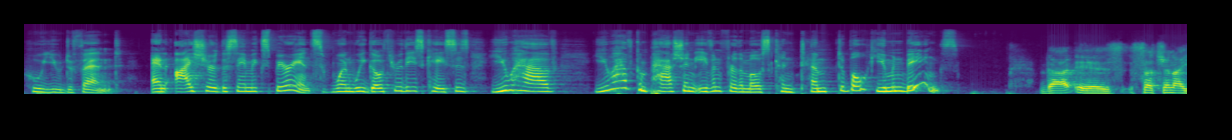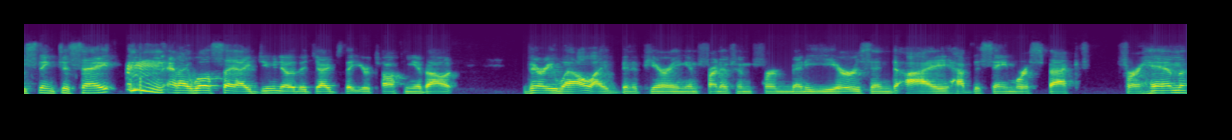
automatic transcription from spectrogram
who you defend. And I shared the same experience. When we go through these cases, you have you have compassion even for the most contemptible human beings. That is such a nice thing to say. and I will say I do know the judge that you're talking about very well. I've been appearing in front of him for many years and I have the same respect for him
